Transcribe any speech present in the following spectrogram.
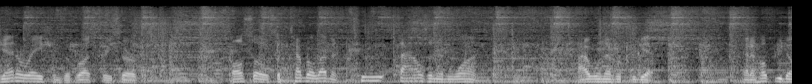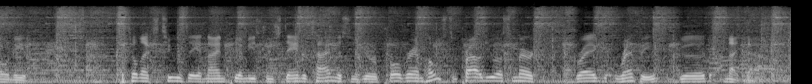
Generations of rust-free service. Also, September 11th, 2001. I will never forget, and I hope you don't either. Until next Tuesday at 9 p.m. Eastern Standard Time, this is your program host and proud U.S. American, Greg Rempe. Good night now.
